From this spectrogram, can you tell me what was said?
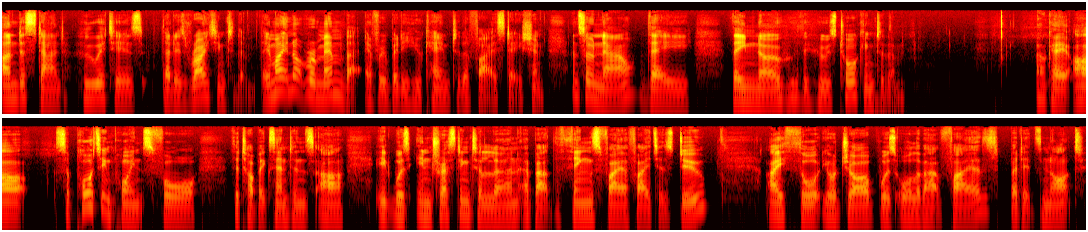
understand who it is that is writing to them. They might not remember everybody who came to the fire station, and so now they they know who the, who's talking to them. Okay, our supporting points for the topic sentence are It was interesting to learn about the things firefighters do. I thought your job was all about fires, but it's not.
